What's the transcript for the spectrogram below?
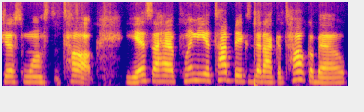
just wants to talk. Yes, I have plenty of topics that I could talk about,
